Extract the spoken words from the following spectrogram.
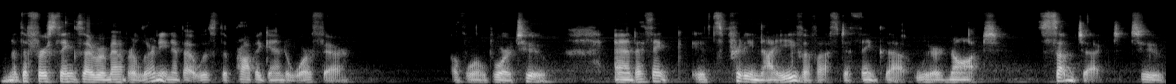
one of the first things I remember learning about was the propaganda warfare of World War II. And I think it's pretty naive of us to think that we're not subject to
